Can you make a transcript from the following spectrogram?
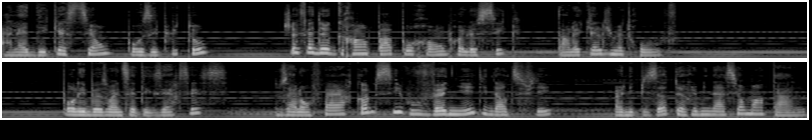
à l'aide des questions posées plus tôt, je fais de grands pas pour rompre le cycle dans lequel je me trouve. Pour les besoins de cet exercice, nous allons faire comme si vous veniez d'identifier un épisode de rumination mentale.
